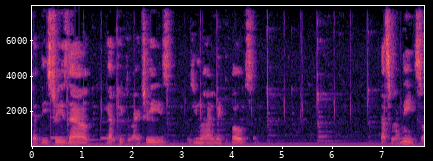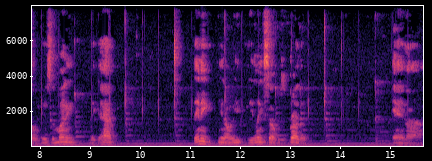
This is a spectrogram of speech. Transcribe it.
cut these trees down. You got to pick the right trees because you know how to make the boats. that's what I need. So here's the money. Make it happen. Then he, you know, he, he links up with his brother, and uh,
